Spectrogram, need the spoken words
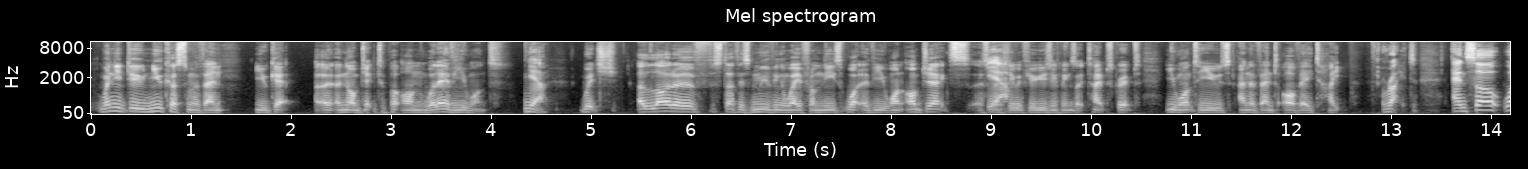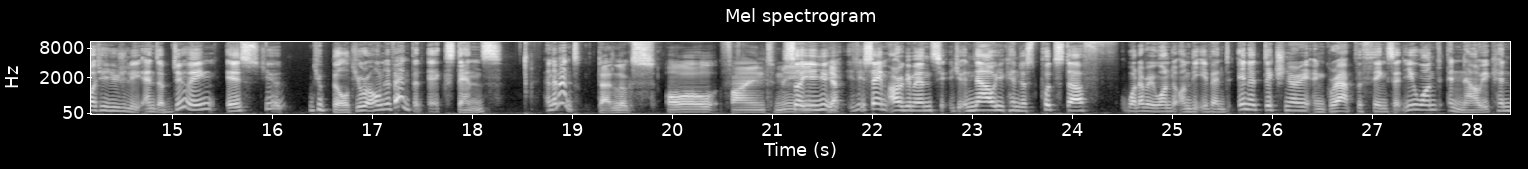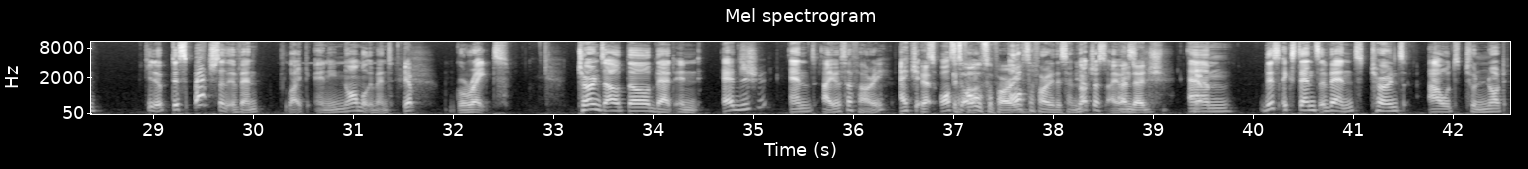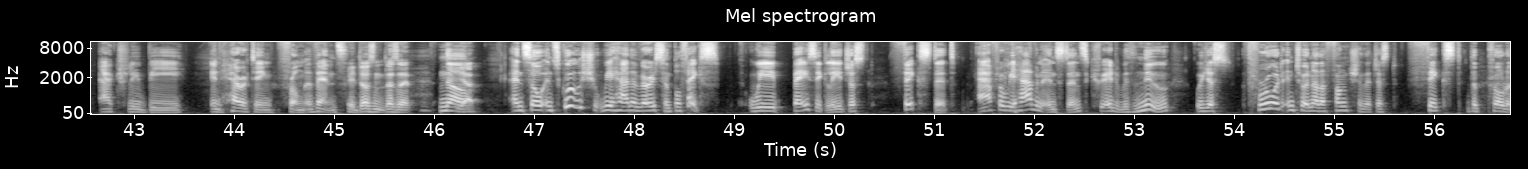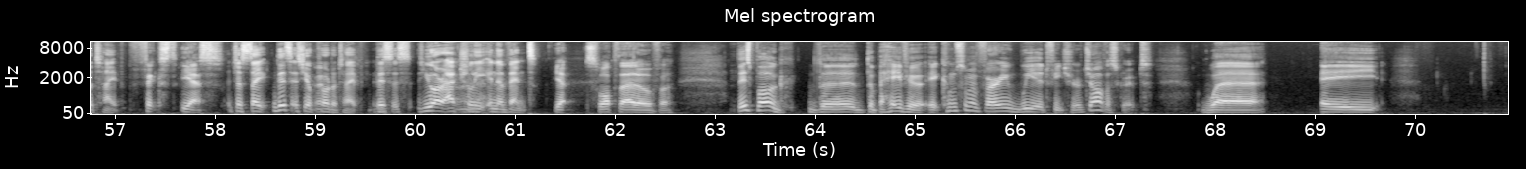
when you do new custom event, you get an object to put on whatever you want, Yeah. which a lot of stuff is moving away from these whatever you want objects, especially Yeah. if you're using things like TypeScript. You want to use an event of a type. Right. And so what you usually end up doing is you, you build your own event that extends an event. That looks all fine to me. So you, you, Yep. same arguments. You- now you can just put stuff, whatever you want, on the event init dictionary and grab the things that you want, and now you can you know, dispatch that event like any normal event. Yep. Great. Turns out, though, that in Edge and iOS Safari, actually, it's Yep, all it's Safari. all Safari. All Safari this time, not just iOS. And Edge. Yep. Um, This extends event turns out to not actually be inheriting from events. It doesn't, does it? No. And so in Squoosh, we had a very simple fix. We basically just fixed it. After we have an instance created with new, we just threw it into another function that just fixed the prototype. Fixed. Yes. Just say, this is your prototype. This is you are actually mm. an event. Yep, swap that over. This bug, the, the behavior, it comes from a very weird feature of JavaScript where a,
